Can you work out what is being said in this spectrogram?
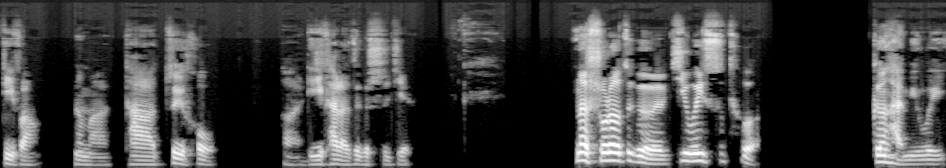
地方。那么他最后啊离开了这个世界。那说到这个基韦斯特跟海明威，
